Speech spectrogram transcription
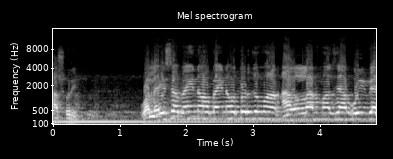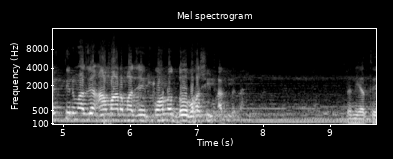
হাসরে আল্লাহর মাঝে আর ওই ব্যক্তির মাঝে, আমার মাঝে কোনো দোভাষী থাকবে না। দুনিয়াতে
